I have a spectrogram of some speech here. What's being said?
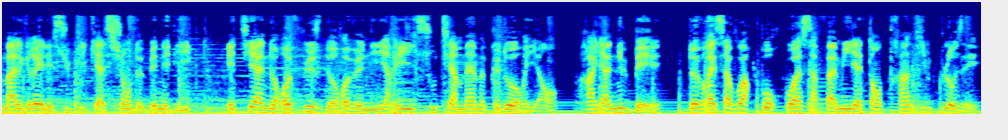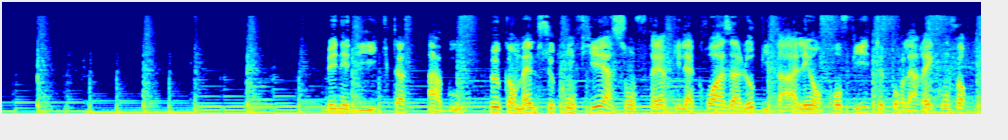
Malgré les supplications de Bénédicte, Étienne refuse de revenir et il soutient même que Dorian, Ryan Ubé, devrait savoir pourquoi sa famille est en train d'imploser. Bénédicte, à bout, peut quand même se confier à son frère qui la croise à l'hôpital et en profite pour la réconforter.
